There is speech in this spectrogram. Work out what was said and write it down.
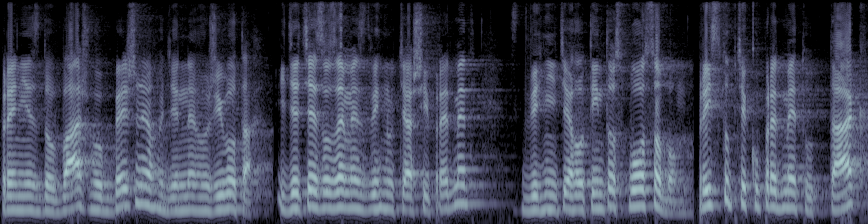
preniesť do vášho bežného denného života. Idete zo zeme zdvihnúť ťažší predmet? Zdvihnite ho týmto spôsobom. Pristupte ku predmetu tak,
